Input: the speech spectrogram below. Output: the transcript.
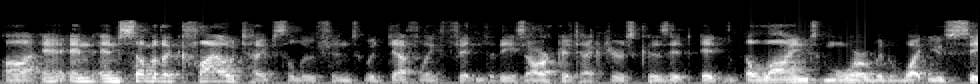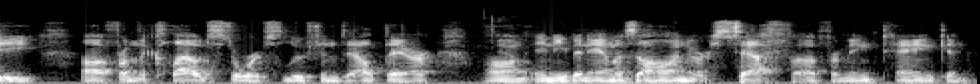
uh, and, and some of the cloud type solutions would definitely fit into these architectures because it, it aligns more with what you see uh, from the cloud storage solutions out there, um, and even Amazon or Ceph uh, from Inktank and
